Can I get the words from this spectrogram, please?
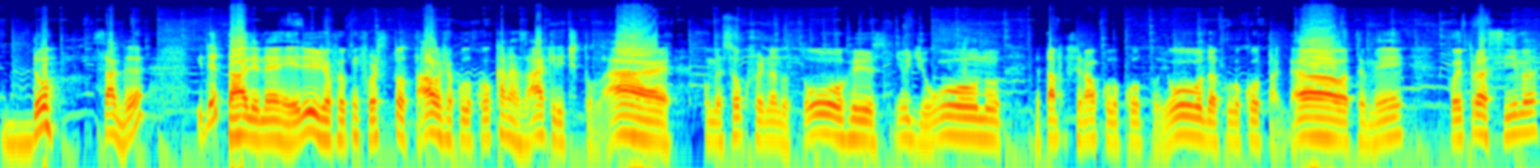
do Sagan. E detalhe, né? Ele já foi com força total, já colocou o Kanazaki de titular, Começou com o Fernando Torres, Yuji Ono, etapa final colocou o Toyoda, colocou o Tagawa também. Foi para cima,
